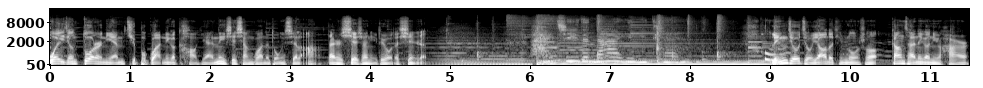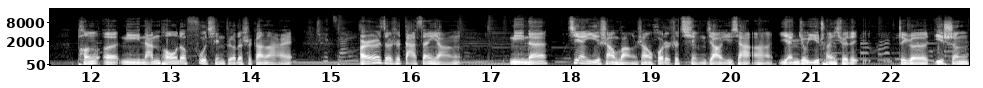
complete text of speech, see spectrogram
我已经多少年去不管那个考研那些相关的东西了啊！但是谢谢你对我的信任。还记得那一天，零九九幺的听众说，刚才那个女孩朋呃，你男朋友的父亲得的是肝癌，儿子是大三阳，你呢建议上网上或者是请教一下啊，研究遗传学的这个医生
